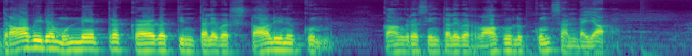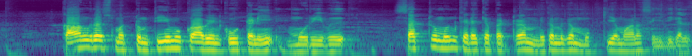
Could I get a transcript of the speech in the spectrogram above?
திராவிட முன்னேற்றக் கழகத்தின் தலைவர் ஸ்டாலினுக்கும் காங்கிரஸின் தலைவர் ராகுலுக்கும் சண்டையா? காங்கிரஸ் மற்றும் திமுகவின் கூட்டணி முறிவு. சற்று முன் கிடைக்கப்பெற்ற மிக மிக முக்கியமான செய்திகள்.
